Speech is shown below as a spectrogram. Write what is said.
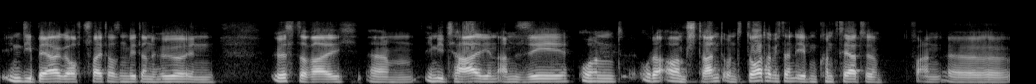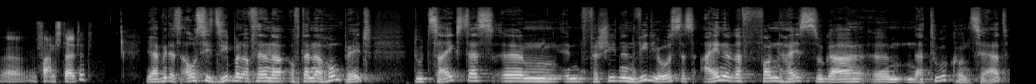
in die Berge auf 2000 Metern Höhe in Österreich, ähm, in Italien am See und oder am Strand. Und dort habe ich dann eben Konzerte veran, äh, veranstaltet. Ja, wie das aussieht, sieht man auf deiner, auf deiner Homepage. Du zeigst das ähm, in verschiedenen Videos. Das eine davon heißt sogar ähm, Naturkonzert.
